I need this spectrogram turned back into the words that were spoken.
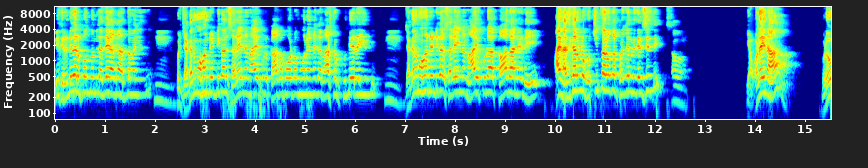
మీకు రెండు వేల పంతొమ్మిది అదే కాక అర్థమైంది? ఉమ్, ఇప్పుడు జగన్మోహన్ రెడ్డి గారు సరైన నాయకుడు కాకపోవటం మూలంగా రాష్ట్రం కుదేలయ్యింది. ఉమ్, జగన్మోహన్ రెడ్డి గారు సరైన నాయకుడా కాదా అనేది ఆయన అధికారంలోకి వచ్చిన తర్వాత ప్రజలకు తెలిసింది. ఎవడైనా ఇప్పుడు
